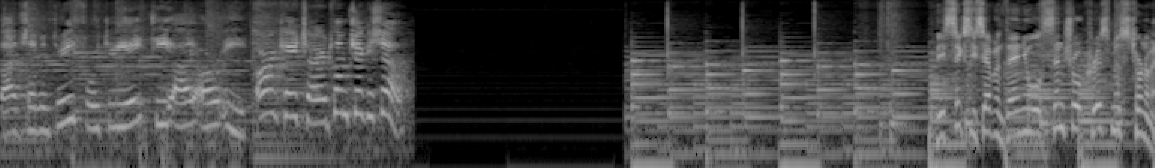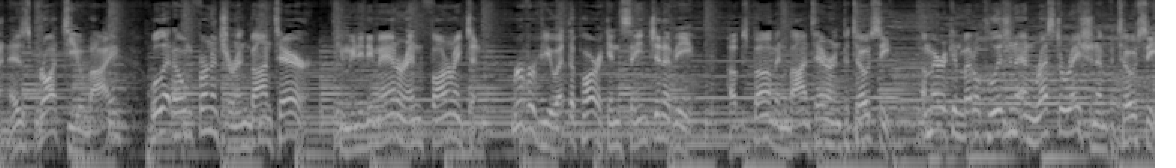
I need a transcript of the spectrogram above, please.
573-438-TIRE. R&K Tire, check us out. The 67th Annual Central Christmas Tournament is brought to you by Willett Home Furniture in Bonne Terre, Community Manor in Farmington, Riverview at the Park in St. Genevieve, Hub's Pub in Bonne Terre and Potosi, American Metal Collision and Restoration in Potosi,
